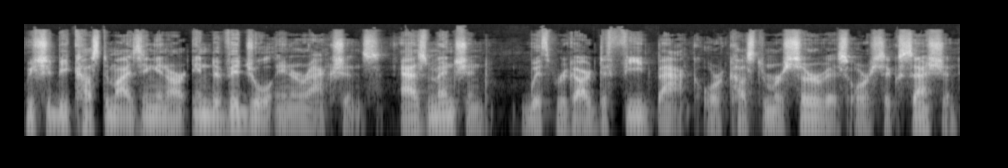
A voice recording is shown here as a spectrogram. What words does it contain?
We should be customizing in our individual interactions, as mentioned, with regard to feedback or customer service or succession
